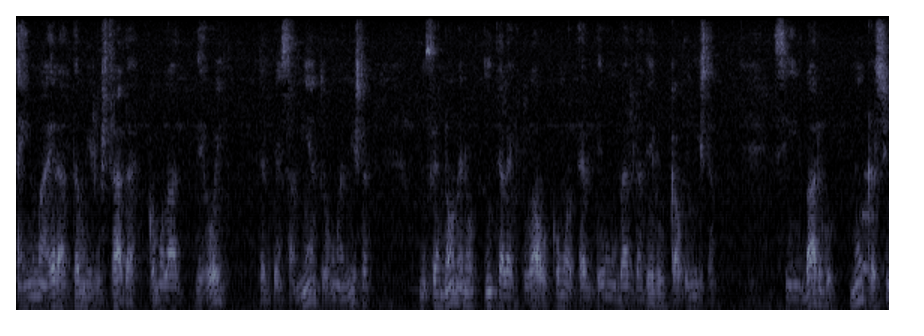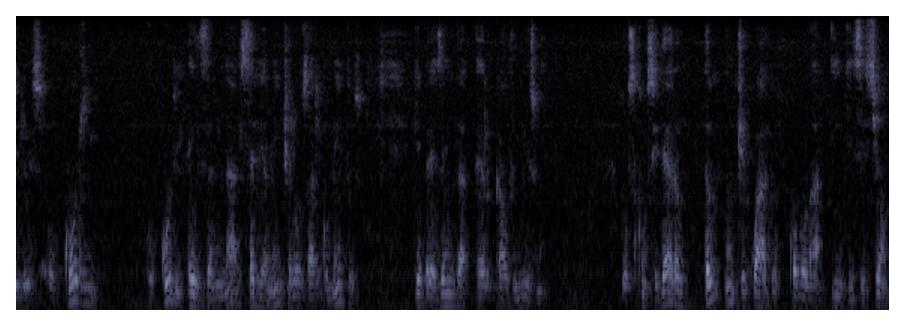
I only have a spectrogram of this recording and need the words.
en una era tan ilustrada como la de hoy del pensamiento humanista un fenómeno intelectual como el de un verdadero calvinista. Sin embargo, nunca se les ocurre, ocurre examinar seriamente los argumentos que presenta el calvinismo. Los consideran tan anticuados como la Inquisición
